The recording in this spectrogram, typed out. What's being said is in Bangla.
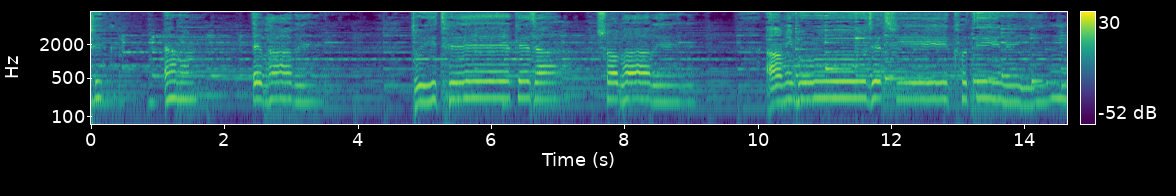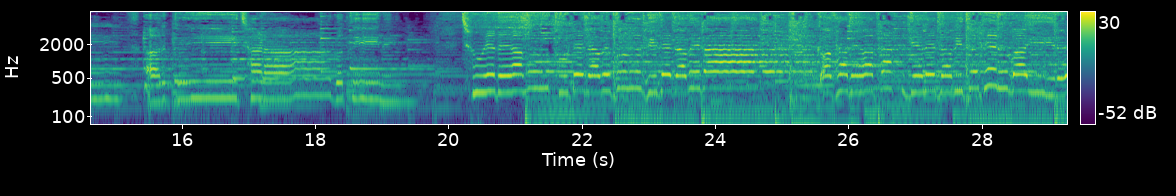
ঠিক এমন এভাবে তুই থেকে যা স্বভাবে। আমি বুঝেছি ক্ষতি নেই, আর তুই ছাড়া গতি নেই। ছুঁয়ে দে আঙুল, ফুটে যাবে ফুল, ভিজে যাবে গা। কথা দেওয়া থাক, গেলে যাবি চোখের বাইরে।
